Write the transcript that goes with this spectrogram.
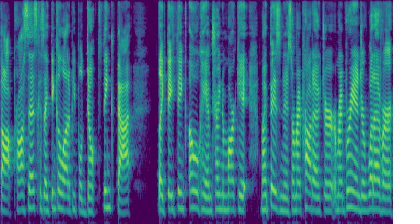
thought process, because I think a lot of people don't think that like they think, oh, okay, I'm trying to market my business or my product or, or my brand or whatever.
